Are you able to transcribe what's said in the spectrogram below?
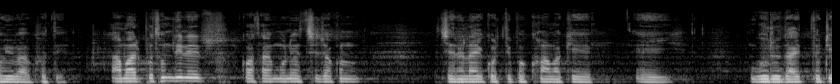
অভিভাবক হতে। আমার প্রথম দিনের কথা মনে হচ্ছে যখন চ্যানেল আই কর্তৃপক্ষ আমাকে এই গুরু দায়িত্বটি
